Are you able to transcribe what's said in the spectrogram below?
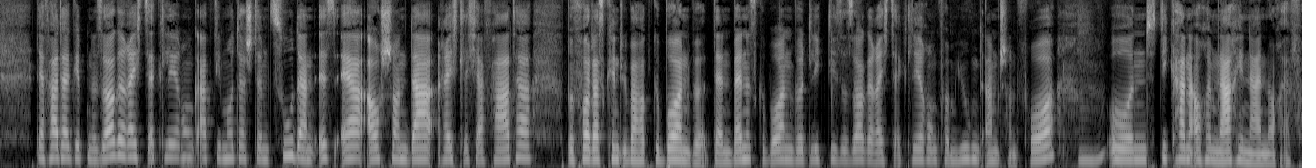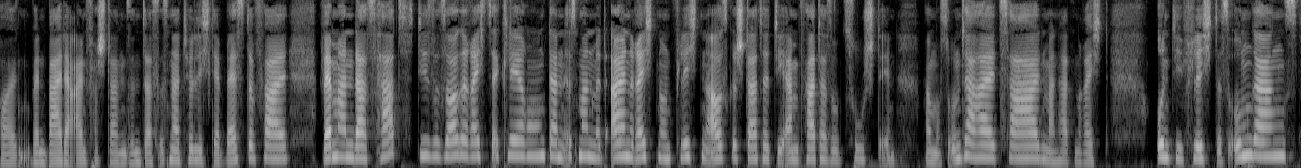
der Vater gibt eine Sorgerechtserklärung ab, die Mutter stimmt zu, dann ist er auch schon da rechtlicher Vater, bevor das Kind überhaupt geboren wird. Denn wenn es geboren wird, liegt diese Sorgerechtserklärung vom Jugendamt schon vor mhm. und die kann auch im Nachhinein noch erfolgen, wenn beide einverstanden sind. Das ist natürlich der beste Fall. Wenn man das hat, diese Sorgerechtserklärung, dann ist man mit allen Rechten und Pflichten ausgestattet, die einem Vater so zustehen. Man muss Unterhalt zahlen, man hat ein Recht und die Pflicht des Umgangs.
